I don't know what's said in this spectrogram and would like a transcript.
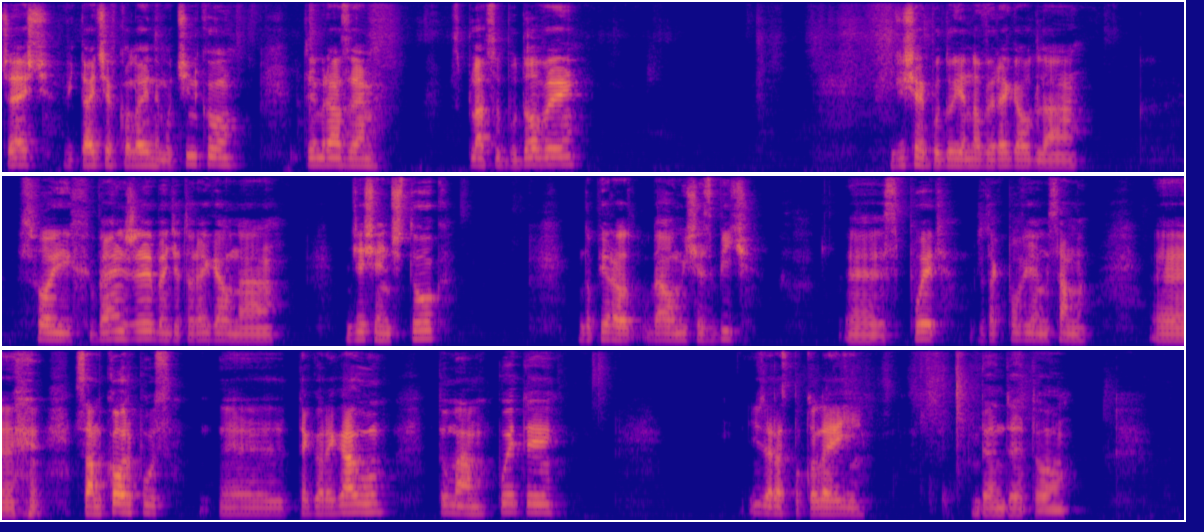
Cześć, witajcie w kolejnym odcinku. Tym razem z placu budowy. Dzisiaj buduję nowy regał dla swoich węży. Będzie to regał na 10 sztuk. Dopiero udało mi się zbić e, z płyt, że tak powiem, sam, e, sam korpus e, tego regału. Tu mam płyty, i zaraz po kolei będę to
